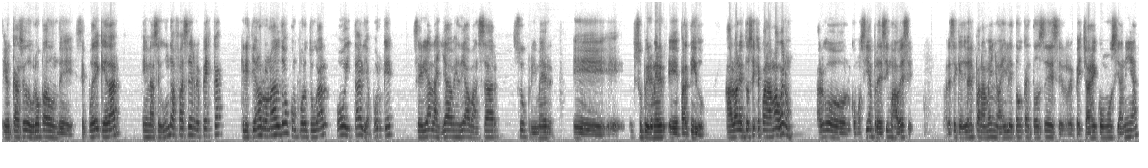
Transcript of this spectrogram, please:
el caso de Europa donde se puede quedar en la segunda fase de repesca Cristiano Ronaldo con Portugal o Italia, porque serían las llaves de avanzar su primer, eh, su primer eh, partido. Hablar entonces que Panamá, bueno, algo como siempre decimos a veces, parece que Dios es panameño, ahí le toca entonces el repechaje con Oceanía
